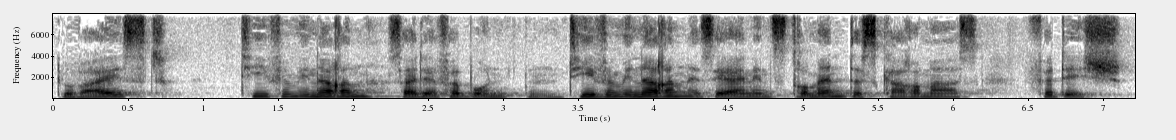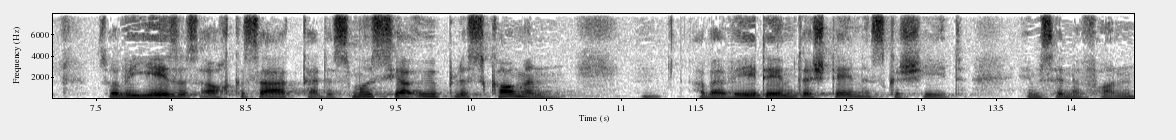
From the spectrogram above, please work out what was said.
Du weißt, tief im Inneren seid ihr verbunden. Tief im Inneren ist er ein Instrument des Karmas für dich. So wie Jesus auch gesagt hat, es muss ja Übles kommen, aber weh dem, durch den es geschieht. Im Sinne von,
